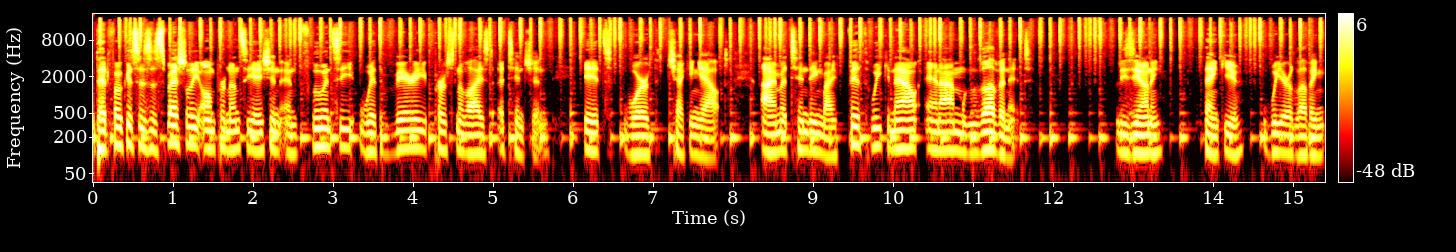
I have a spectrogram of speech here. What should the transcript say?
that focuses especially on pronunciation and fluency with very personalized attention. It's worth checking out. I'm attending my fifth week now and I'm loving it. Lisiani, thank you. We are loving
